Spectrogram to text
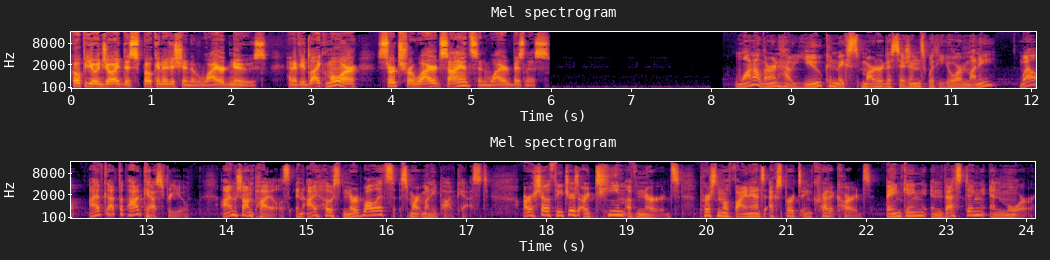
Hope you enjoyed this spoken edition of Wired News. And if you'd like more, search for Wired Science and Wired Business. Want to learn how you can make smarter decisions with your money? Well, I've got the podcast for you. I'm Sean Pyles, and I host NerdWallet's Smart Money Podcast. Our show features our team of nerds, personal finance experts in credit cards, banking, investing, and more.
